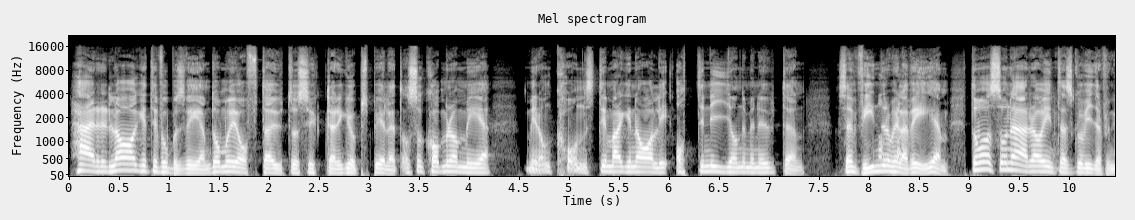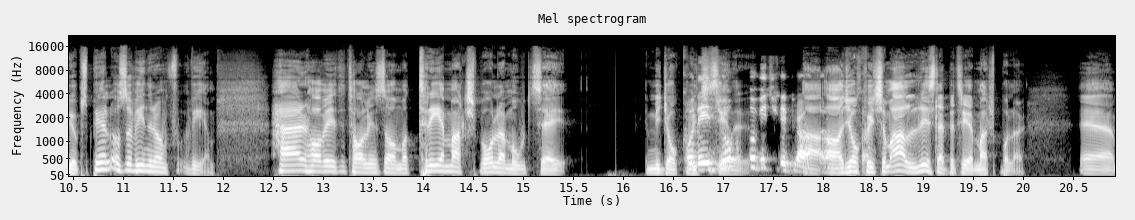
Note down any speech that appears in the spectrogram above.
Herrlaget i fotbolls-VM, de är ju ofta ute och cyklar i gruppspelet och så kommer de med med någon konstig marginal i 89 minuten. Sen vinner de hela VM. De var så nära att inte ens gå vidare från gruppspel och så vinner de VM. Här har vi ett Italien som har tre matchbollar mot sig med Djokovic. Och det är. Djokovic vi pratar Ja, ja, om. Djokovic som aldrig släpper tre matchbollar. Eh,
